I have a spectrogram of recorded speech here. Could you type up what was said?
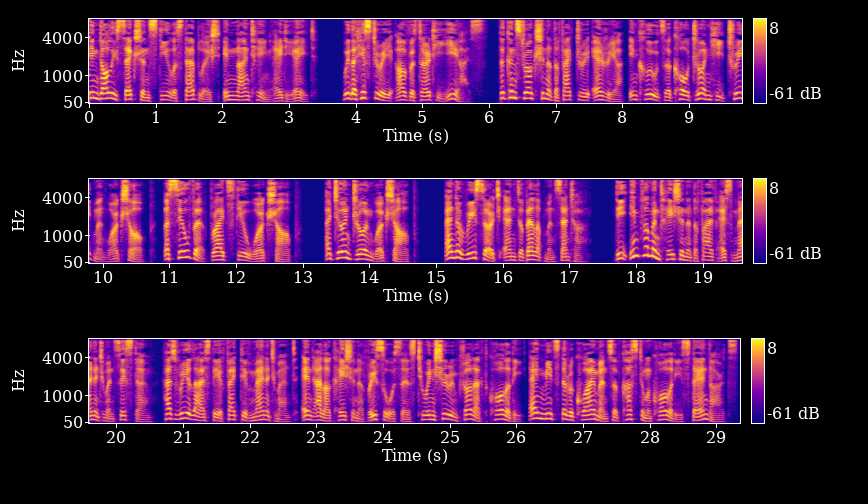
Xindali Section Steel established in 1988. With a history of 30 years, the construction of the factory area includes a cold drawn heat treatment workshop, a silver bright steel workshop, a joint drawn workshop, and a research and development center. The implementation of the 5S management system has realized the effective management and allocation of resources to ensuring product quality and meets the requirements of customer quality standards.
